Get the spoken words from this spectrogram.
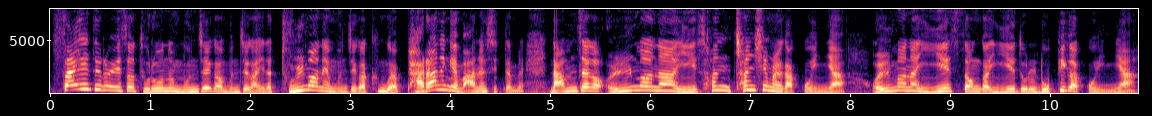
사이드로 해서 들어오는 문제가 문제가 아니라 둘만의 문제가 큰 거야. 바라는 게 많을 수 있단 말이야. 남자가 얼마나 이 선, 천심을 갖고 있냐, 얼마나 이해성과 이해도를 높이 갖고 있냐,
